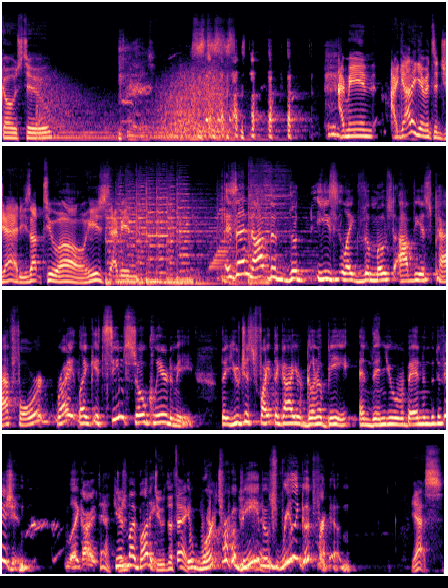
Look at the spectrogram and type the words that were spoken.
goes to there it is. I mean, I got to give it to Jed. He's up 2-0. He's I mean is that not the the easy like the most obvious path forward, right? Like it seems so clear to me that you just fight the guy you're gonna beat and then you abandon the division. like, all right, yeah, here's do, my buddy. Do the thing. It worked for Khabib. It was really good for him. Yes.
